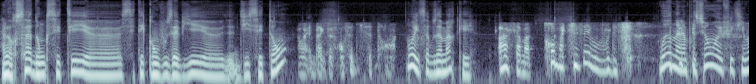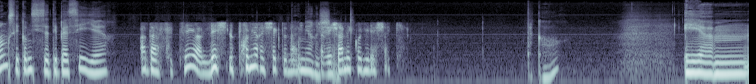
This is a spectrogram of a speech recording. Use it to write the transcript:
Alors ça, donc c'était, euh, c'était quand vous aviez euh, 17 ans? Ouais, bac de français, 17 ans. Oui, ça vous a marqué. Ah, ça m'a traumatisé, vous voulez dire? Oui, on a l'impression effectivement que c'est comme si ça s'était passé hier. Ah bah, c'était euh, le premier échec de ma vie. J'avais jamais connu l'échec. D'accord. Et, euh,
